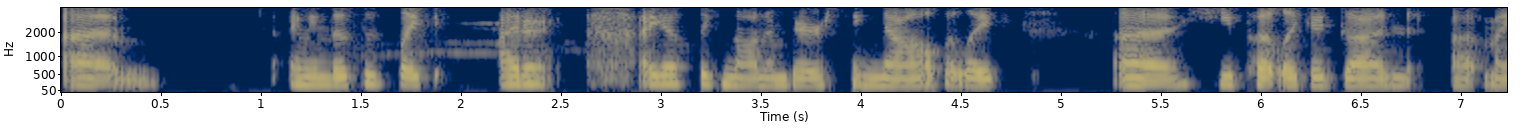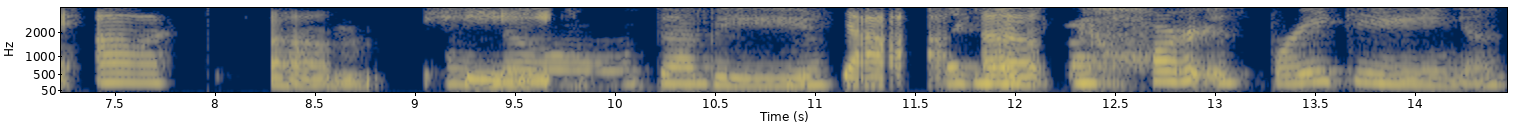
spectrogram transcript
um, I mean, this is like I don't, I guess like not embarrassing now, but like, uh, he put like a gun up my ass. Um, he, oh, no, Debbie, yeah, like my, um, my heart is breaking.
